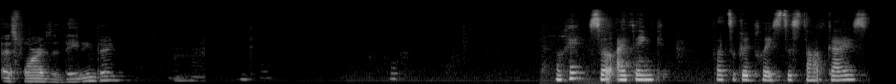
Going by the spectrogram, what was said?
as far as the dating thing. Okay, Okay, so I think that's a good place to stop, guys.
